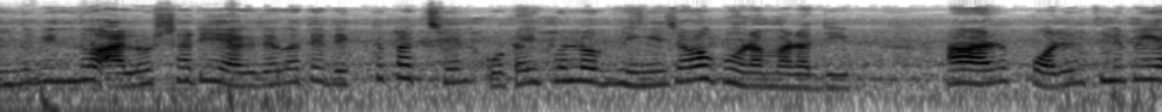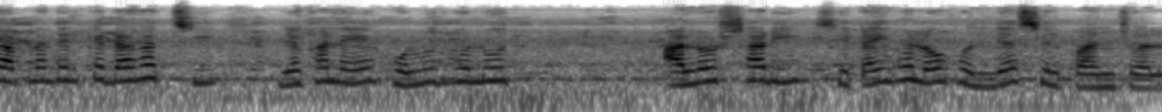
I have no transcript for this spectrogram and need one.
বিন্দু বিন্দু আলোর শাড়ি এক জায়গাতে দেখতে পাচ্ছেন, ওটাই হলো ভেঙে যাওয়া ঘোড়ামারা দ্বীপ। আর পরের ক্লিপেই আপনাদেরকে দেখাচ্ছি, যেখানে হলুদ হলুদ আলোর শাড়ি সেটাই হলো হলদিয়া শিল্পাঞ্চল।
